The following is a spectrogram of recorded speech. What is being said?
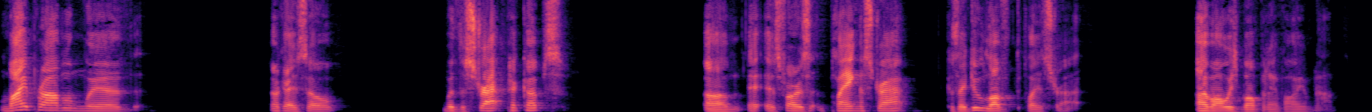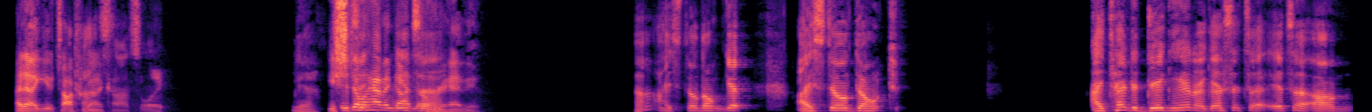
my problem with okay so with the Strat pickups um as far as playing a Strat, because i do love to play a strat i'm always bumping that volume knob I know you talk about it constantly. Yeah You still a- haven't gotten over a- it, have you? I still don't get. I still don't. I tend to dig in. I guess it's a. It's a. Um.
